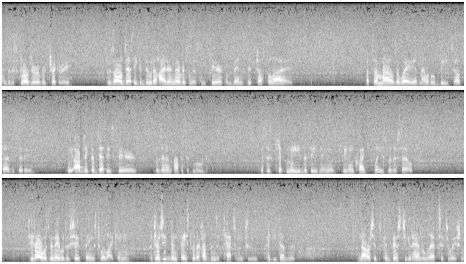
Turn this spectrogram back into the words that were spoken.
and the disclosure of her trickery, it was all Jessie could do to hide her nervousness and fear from Ben's distrustful eyes. But some miles away at Malibu Beach outside the city, the object of Jessie's fears was in an opposite mood. Mrs. Kit Mead this evening was feeling quite pleased with herself. She'd always been able to shape things to her liking until she'd been faced with her husband's attachment to Peggy Douglas. Now she was convinced she could handle that situation.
